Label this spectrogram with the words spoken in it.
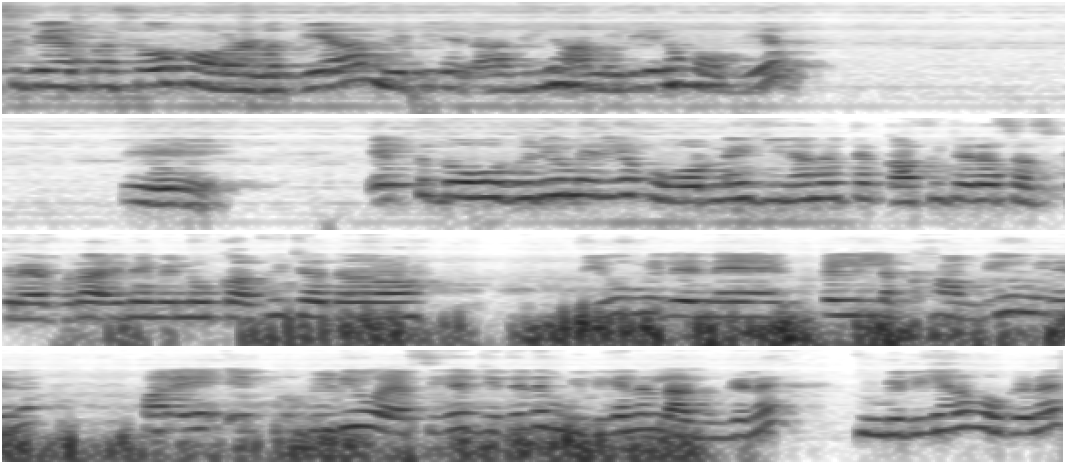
ਸਵੇਰ ਤੋਂ ਸ਼ੋਅ ਹੋਣ ਲੱਗਿਆ, ਮਿਲੀਅਨ ਆ, ਵੀ ਹਾਂ, ਮਿਲੀਅਨ ਹੋ ਗਿਆ। ਤੇ ਇੱਕ ਦੋ ਵੀਡੀਓ ਮੇਰੀਆਂ ਹੋਰ ਨੇ ਜਿਨ੍ਹਾਂ ਦੇ ਉੱਤੇ ਕਾਫੀ ਜ਼ਿਆਦਾ ਸਬਸਕ੍ਰਾਈਬਰ ਆਏ ਨੇ, ਮੈਨੂੰ ਕਾਫੀ ਜ਼ਿਆਦਾ ਵਿਊ ਮਿਲੇ ਨੇ, ਕਈ ਲੱਖਾਂ ਵਿਊ ਮਿਲੇ ਨੇ, ਪਰ ਇਹ ਇੱਕ ਵੀਡੀਓ ਐਸੀ ਹੈ ਜਿਹਦੇ ਤੇ ਮਿਲੀਅਨ ਲੱਗ ਗਏ ਨੇ, ਮਿਲੀਅਨ ਹੋ ਗਏ ਨੇ।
